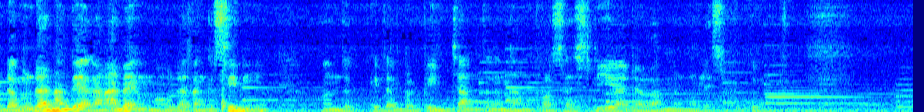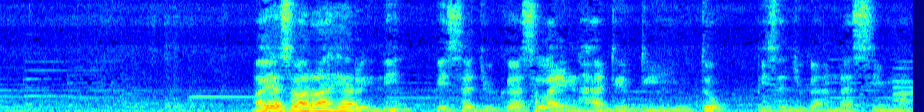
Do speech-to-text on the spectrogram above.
mudah-mudahan nanti akan ada yang mau datang ke sini untuk kita berbincang tentang proses dia dalam menulis buku. Oh ya suara akhir ini bisa juga selain hadir di YouTube bisa juga anda simak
